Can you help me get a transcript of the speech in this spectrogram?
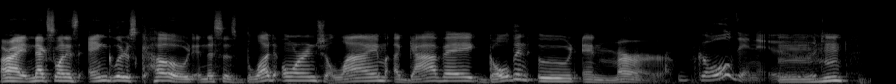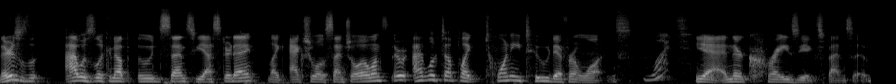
All right, next one is Angler's Code, and this is blood orange, lime, agave, golden oud, and myrrh. golden oud. hmm There's I was looking up oud scents yesterday, like actual essential oil ones. There, I looked up like 22 different ones. What? Yeah, and they're crazy expensive.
